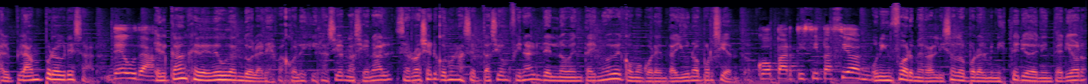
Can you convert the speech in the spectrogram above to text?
al plan Progresar. Deuda. El canje de deuda en dólares bajo legislación nacional cerró ayer con una aceptación final del 99,41%. Coparticipación. Un informe realizado por el Ministerio del Interior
